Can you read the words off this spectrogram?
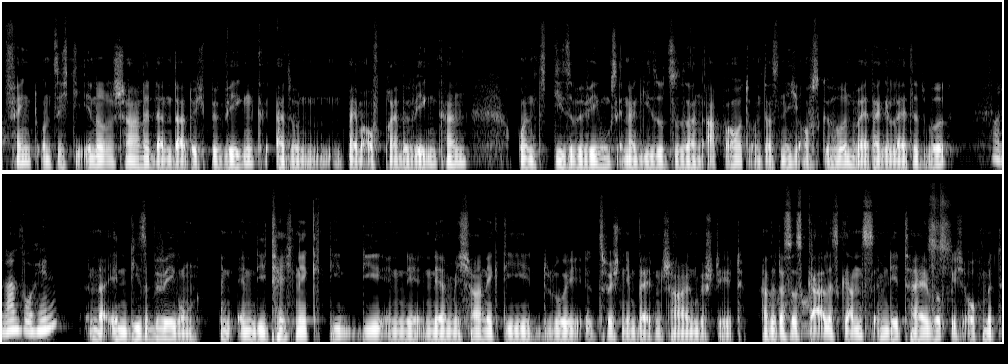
abfängt und sich die innere Schale dann dadurch bewegen, also beim Aufprall bewegen kann und diese Bewegungsenergie sozusagen abbaut und das nicht aufs Gehirn weitergeleitet wird. Sondern wohin? Na, in diese Bewegung, in, in die Technik, die, die, in, in der Mechanik, die durch, zwischen den beiden Schalen besteht. Also das ist alles ganz im Detail wirklich auch mit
